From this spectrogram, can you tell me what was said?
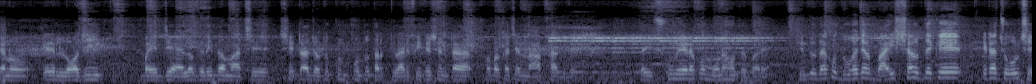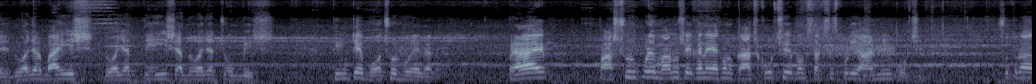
কেন এর লজিক বা এর যে অ্যালোগেরিদম আছে, সেটা যতক্ষণ পর্যন্ত তার ক্লারিফিকেশনটা সবার কাছে না থাকবে তাই শুনে এরকম মনে হতে পারে। কিন্তু দেখো দু হাজার বাইশ সাল থেকে এটা চলছে দু হাজার বাইশ দু হাজার তেইশ আর দু হাজার চব্বিশ। তিনটে বছর হয়ে গেল। প্রায় পাঁচশোর উপরে মানুষ এখানে এখন কাজ করছে এবং সাকসেসফুলি আর্নিং করছে। সুতরাং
